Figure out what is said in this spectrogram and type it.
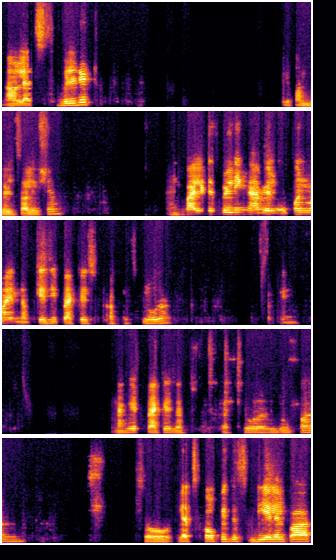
Now let's build it. Click on build solution. And while it is building i will open my nubkg package explorer. Okay. NuGet package explorer is open so let's copy this DLL path,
